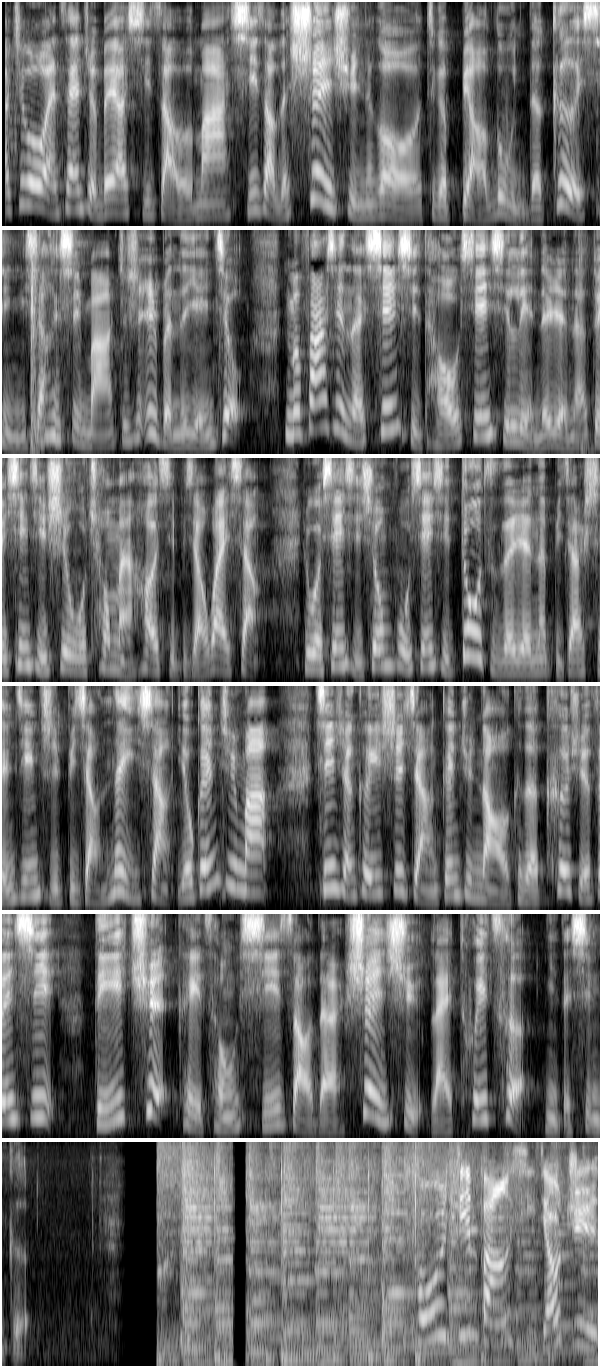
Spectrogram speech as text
啊，吃过晚餐准备要洗澡了吗？洗澡的顺序能够这个表露你的个性，相信吗？这是日本的研究。那么发现呢，先洗头、先洗脸的人呢，对新奇事物充满好奇，比较外向；如果先洗胸部、先洗肚子的人呢，比较神经质，比较内向。有根据吗？精神科医师讲，根据脑科的科学分析，的确可以从洗澡的顺序来推测你的性格。肩膀洗脚趾，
